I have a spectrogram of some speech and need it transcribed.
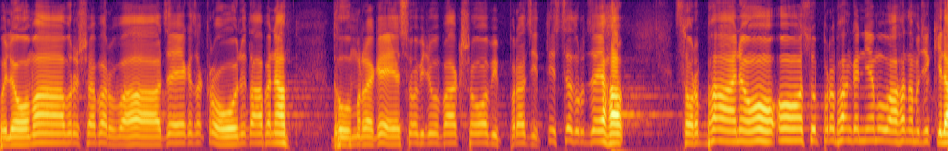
പുലോമാ വൃഷപർവാജയചക്രോനുതാപന ധൂമ്രകേശോ വിരൂപാക്ഷോ വിപ്രചിത്തിശ്ച ദുർജയ സ്വർഭാനോ ഓ സുപ്രഭങ്കന്യമുവാഹ നമുജിക്കില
